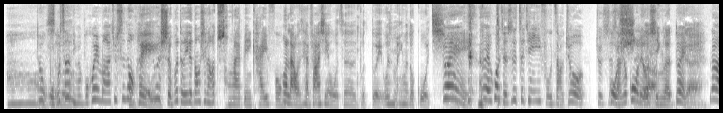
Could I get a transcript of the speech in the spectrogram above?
哦。Oh, 就我不知道你们不会吗？就是那种因为舍不得一个东西，然后从来没开封。后来我才发现我真的不对，为什么？因为都过期。对对，或者是这件衣服早就 就是早就过流行了。了对，对那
